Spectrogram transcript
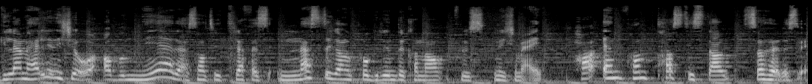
Glem heller ikke å abonnere, sånn at vi treffes neste gang på Gründerkanalen pluss mye mer. Ha en fantastisk dag, så høres vi.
